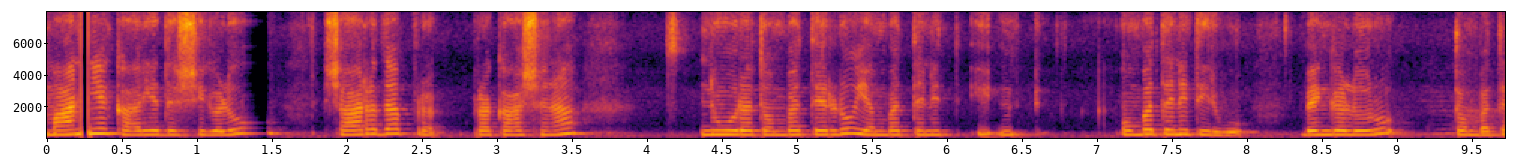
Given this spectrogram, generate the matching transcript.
ಮಾನ್ಯ ಕಾರ್ಯದರ್ಶಿಗಳು ಶಾರದಾ ಪ್ರ, ಪ್ರಕಾಶನ ನೂರ ತೊಂಬತ್ತೆರಡು ಎಂಬತ್ತನೇ, ಒಂಬತ್ತನೇ ತಿರುವು. ಬೆಂಗಳೂರು ತೊಂಬತ್ತ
